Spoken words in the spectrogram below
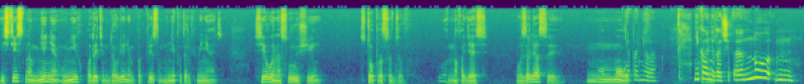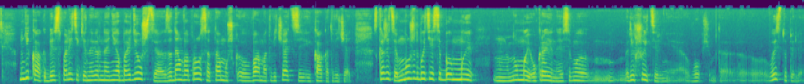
Естественно, мнение у них под этим давлением, под прессом у некоторых меняется. Все военнослужащие 100% находясь в изоляции, ну, могут Я поняла. Николай Николаевич, э, ну, ну никак, без политики, наверное, не обойдешься. Задам вопрос, а там уж э, вам отвечать и как отвечать. Скажите, может быть, если бы мы, ну мы, Украина, если мы решительнее, в общем-то, э, выступили,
